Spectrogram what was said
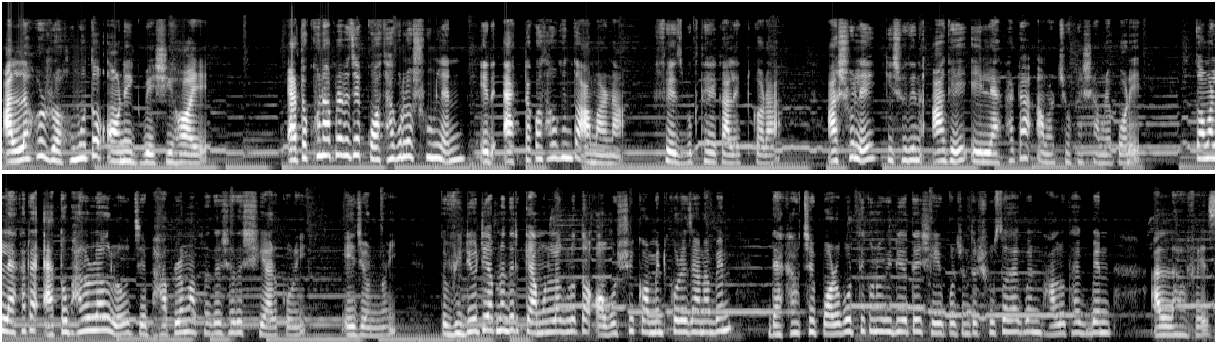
আল্লাহর রহমতও অনেক বেশি হয়। এতক্ষণ আপনারা যে কথাগুলো শুনলেন, এর একটা কথাও কিন্তু আমার না ফেসবুক থেকে কালেক্ট করা। আসলে কিছুদিন আগে এই লেখাটা আমার চোখের সামনে পড়ে। তো আমার লেখাটা এত ভালো লাগল যে ভাবলাম আপনাদের সাথে শেয়ার করি এই জন্যই। তো ভিডিওটি আপনাদের কেমন লাগল তা অবশ্যই কমেন্ট করে জানাবেন। দেখা হচ্ছে পরবর্তী কোনো ভিডিওতে সেই পর্যন্ত সুস্থ থাকবেন, ভালো থাকবেন। আল্লাহ হাফেজ।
